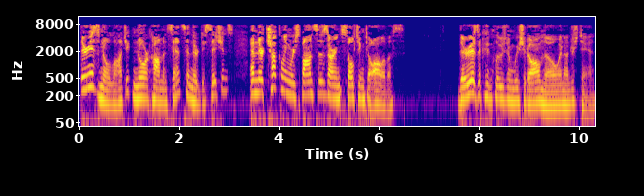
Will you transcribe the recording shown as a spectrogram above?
There is no logic nor common sense in their decisions, and their chuckling responses are insulting to all of us. There is a conclusion we should all know and understand.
